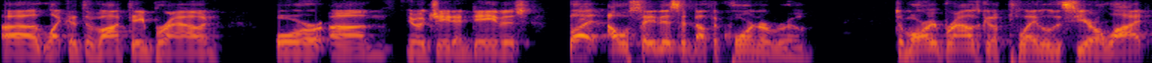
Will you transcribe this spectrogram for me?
uh, like a Davonte Brown or um, you know Jaden Davis. But I will say this about the corner room: Damari Brown's going to play this year a lot.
